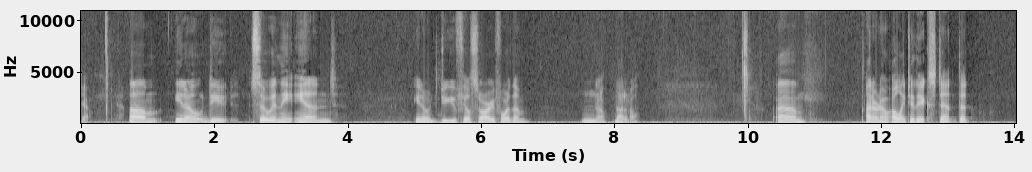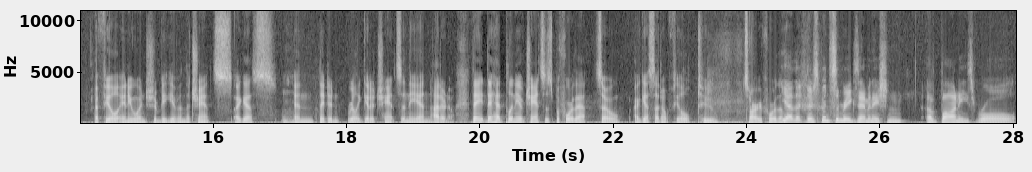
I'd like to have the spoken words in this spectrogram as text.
Yeah. Um, you know, do you? So in the end, you know, do you feel sorry for them? No, not at all. Um, I don't know. Only to the extent that I feel anyone should be given the chance. I guess, Mhm. and they didn't really get a chance in the end. I don't know. They they had plenty of chances before that, so I guess I don't feel too sorry for them. Yeah, there, there's been some reexamination of Bonnie's role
